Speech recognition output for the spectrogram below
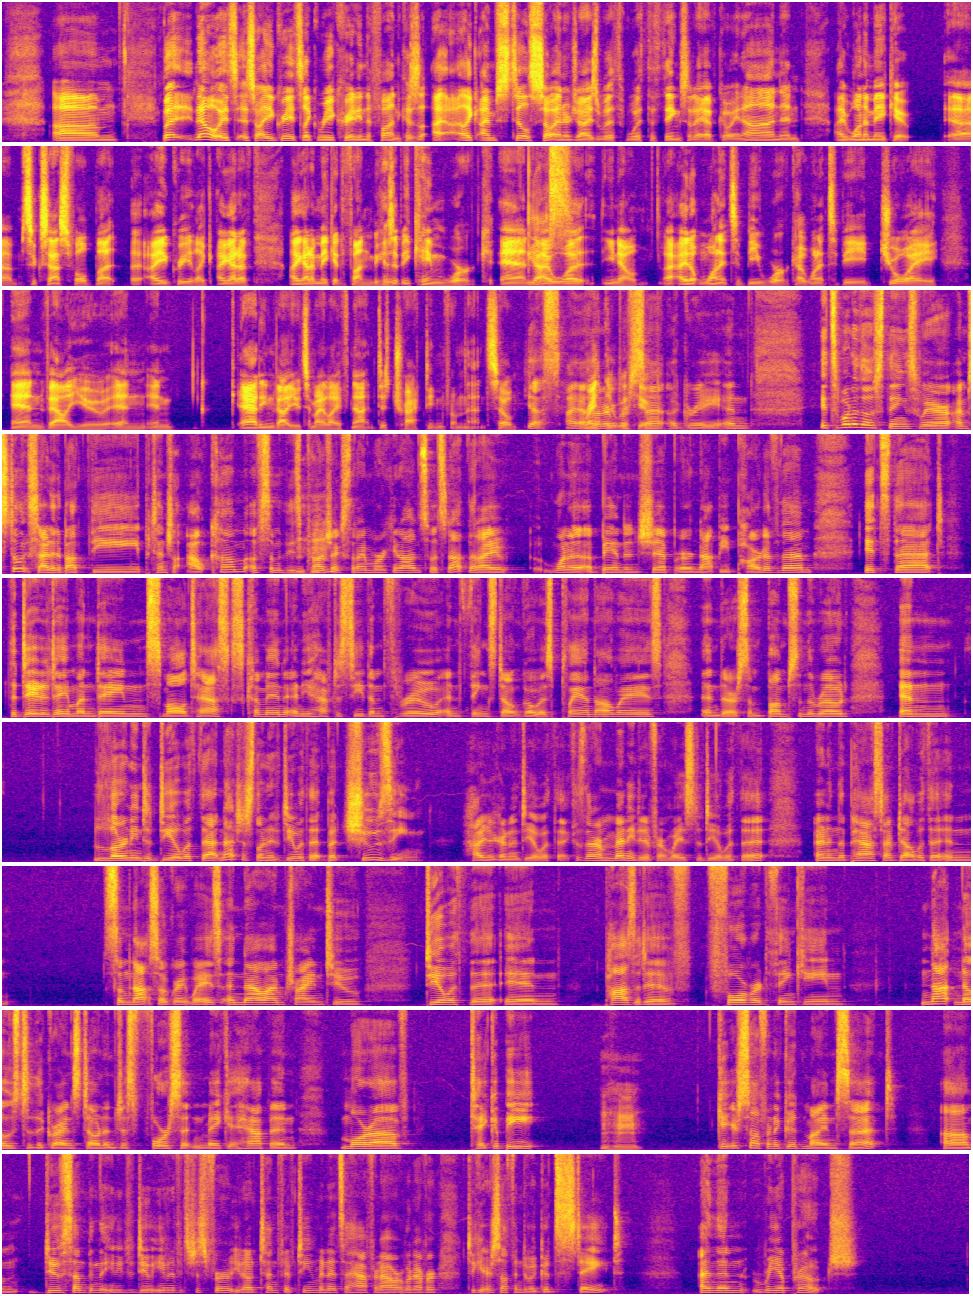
Um, but no, it's so I agree. It's like recreating the fun because I- like I'm still so energized with with the things that I have going on, and I want to make it uh, successful. But uh, I agree. Like I gotta I gotta make it fun because it became work, and I was you know I, I don't want it to be work. I want it to be joy and value and and adding value to my life, not detracting from that. So Yes, I Right there with you. 100% agree. And it's one of those things where I'm still excited about the potential outcome of some of these Mhm. projects that I'm working on. So it's not that I want to abandon ship or not be part of them. It's that the day to day mundane small tasks come in and you have to see them through, and things don't go as planned always. And there are some bumps in the road. And learning to deal with that, not just learning to deal with it, but choosing how you're going to deal with it because there are many different ways to deal with it. And in the past, I've dealt with it in some not so great ways. And now I'm trying to deal with it in positive, forward thinking, not nose to the grindstone and just force it and make it happen. More of take a beat, hmm get yourself in a good mindset. Um, do something that you need to do even if it's just for you know 10 15 minutes a half an hour whatever to get yourself into a good state. And then reapproach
